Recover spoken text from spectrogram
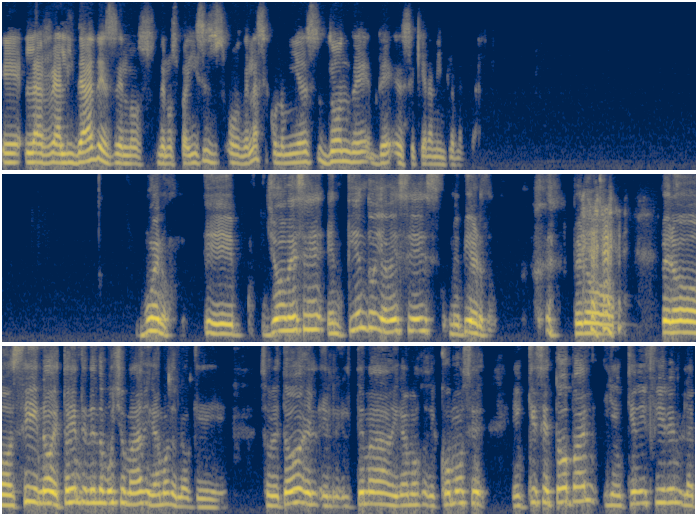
eh, las realidades de los, de los países o de las economías donde se quieran implementar. Bueno, eh, yo a veces entiendo y a veces me pierdo. pero, pero sí, no, estoy entendiendo mucho más, digamos, de lo que, sobre todo el, el, tema, digamos, de cómo se, en qué se topan y en qué difieren la,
